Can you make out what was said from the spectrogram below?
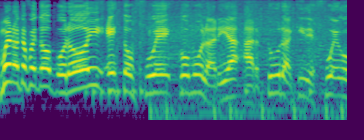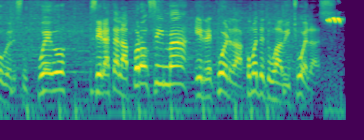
Bueno, esto fue todo por hoy. Esto fue como lo haría Arturo aquí de Fuego versus Fuego. Será hasta la próxima y recuerda, cómete tus habichuelas.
